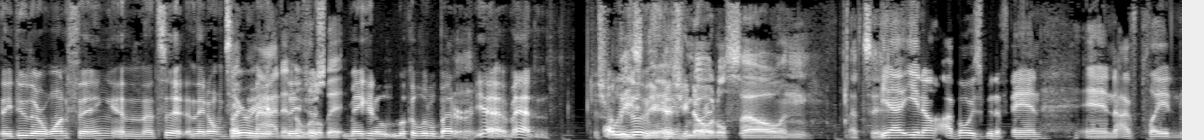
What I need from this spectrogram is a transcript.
they do their one thing and that's it, and they don't It's like vary Madden it. They a little just bit. make it look a little better. Mm. Yeah, Madden. Just all these releasing it other because you know right. it'll sell, and that's it. Yeah, you know, I've always been a fan, and I've played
